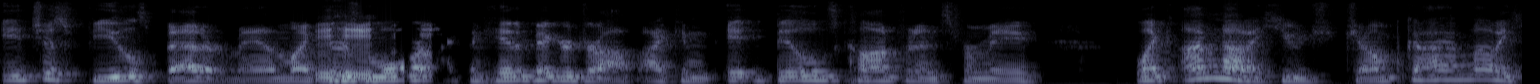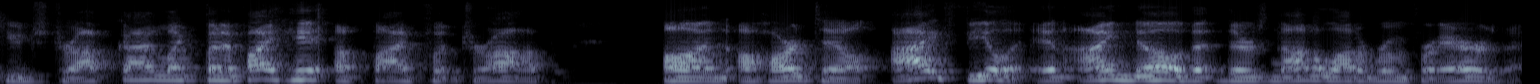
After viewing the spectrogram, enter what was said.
it just feels better, man. Like there's Mhm. more, I can hit a bigger drop. I can it builds confidence for me. Like I'm not a huge jump guy. I'm not a huge drop guy. Like, but if I hit a five foot drop on a hardtail, I feel it. And I know that there's not a lot of room for error there.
